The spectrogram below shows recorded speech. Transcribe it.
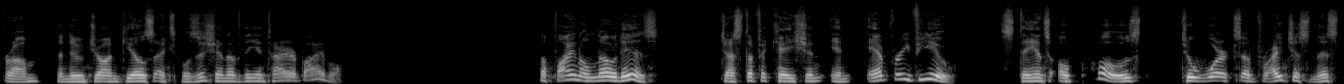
From the New John Gill's exposition of the entire Bible. The final note is justification in every view stands opposed to works of righteousness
